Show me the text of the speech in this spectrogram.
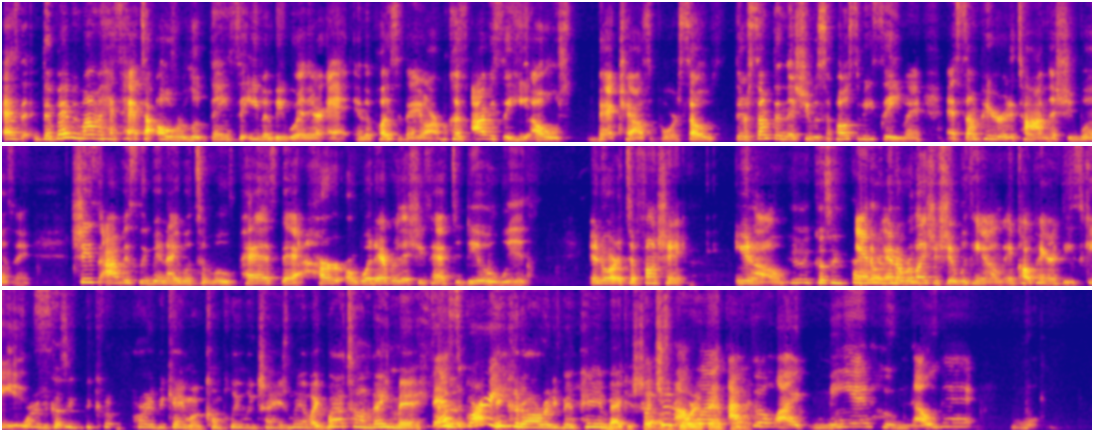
as the, the baby mama has had to overlook things to even be where they're at in the place that they are. Because obviously he owes back child support. So there's something that she was supposed to be receiving at some period of time that she wasn't. She's obviously been able to move past that hurt or whatever that she's had to deal with in order to function, you know, yeah, because he in a, in a relationship with him and co-parent these kids. Right, because he bec- probably became a completely changed man. Like by the time they met, That's great. he could already been paying back his child But you know support what? at that I feel like men who know that,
